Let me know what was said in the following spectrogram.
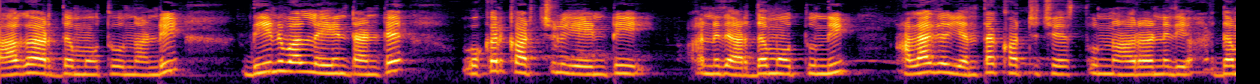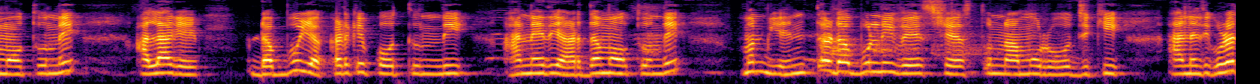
బాగా అర్థమవుతుందండి. దీనివల్ల ఏంటంటే ఒకరి ఖర్చులు ఏంటి అనేది అర్థమవుతుంది అలాగే ఎంత ఖర్చు చేస్తున్నారు అనేది అర్థమవుతుంది అలాగే డబ్బు ఎక్కడికి పోతుంది అనేది అర్థమవుతుంది. మనం ఎంత డబ్బుల్ని వేస్ట్ చేస్తున్నాము రోజుకి అనేది కూడా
